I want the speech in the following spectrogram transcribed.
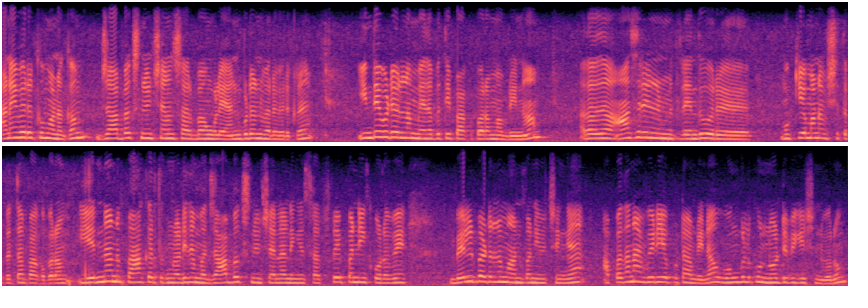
அனைவருக்கும் வணக்கம். ஜாபக்ஸ் நியூஸ் சேனல் சார்பாக உங்களை அன்புடன் வரவேற்கிறேன். இந்த வீடியோவில் நம்ம எதை பற்றி பார்க்க போகிறோம் அப்படின்னா அதாவது ஆசிரியர் நிமிடத்துலேருந்து ஒரு முக்கியமான விஷயத்தை பற்றி தான் பார்க்க போகிறோம் என்னன்னு பார்க்கறதுக்கு முன்னாடி நம்ம ஜாபக்ஸ் நியூஸ் சேனல் நீங்கள் சப்ஸ்கிரைப் பண்ணி கூடவே பெல் பட்டனும் ஆன் பண்ணி வச்சுங்க. அப்போ தான் நான் வீடியோ போட்டேன் அப்படின்னா உங்களுக்கும் நோட்டிஃபிகேஷன் வரும்.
